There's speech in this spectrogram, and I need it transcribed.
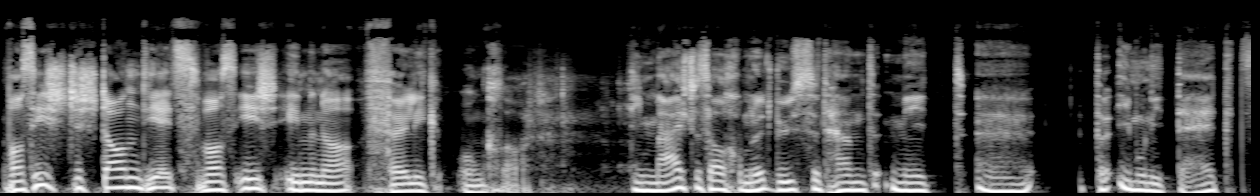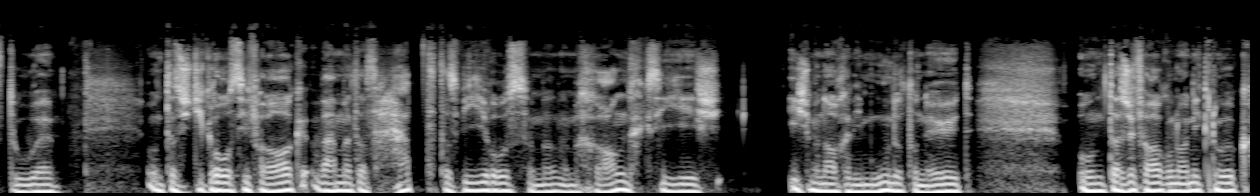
was ist der Stand jetzt? Was ist immer noch völlig unklar? Die meisten Sachen, die wir nicht wissen, haben mit äh, der Immunität zu tun. Und das ist die große Frage, wenn man das hat, das Virus, wenn man, wenn man krank war, ist man nachher immun oder nicht? Und das ist eine Frage, die noch nicht genug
